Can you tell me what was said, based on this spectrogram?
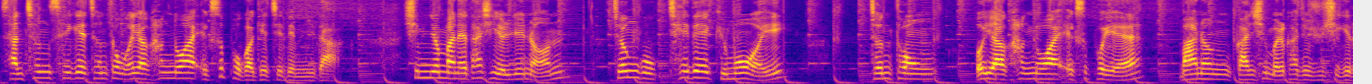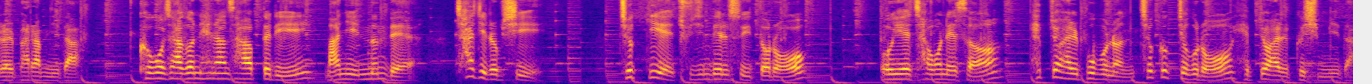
산청 세계 전통의학 항노화 엑스포가 개최됩니다. 10년 만에 다시 열리는 전국 최대 규모의 전통 의학 항노화 엑스포에 많은 관심을 가져주시기를 바랍니다. 크고 작은 해난 사업들이 많이 있는데 차질 없이 적기에 추진될 수 있도록 의회 차원에서 협조할 부분은 적극적으로 협조할 것입니다.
